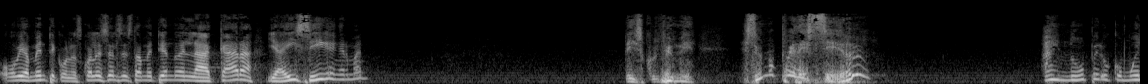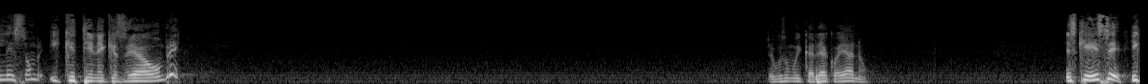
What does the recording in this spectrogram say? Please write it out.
obviamente con las cuales él se está metiendo en la cara, y ahí siguen, hermano. Discúlpeme, eso no puede ser. Ay, no, pero como él es hombre, ¿y qué tiene que ser hombre? Te puso muy cardíaco allá, ¿no? Es que ese, y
